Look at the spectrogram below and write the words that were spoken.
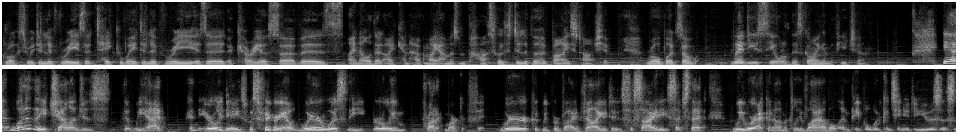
grocery delivery? Is it takeaway delivery? Is it a courier service? I know that I can have my Amazon parcels delivered by Starship robot. So where do you see all of this going in the future? Yeah, one of the challenges that we had in the early days was figuring out where was the early product market fit? Where could we provide value to society such that we were economically viable and people would continue to use us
